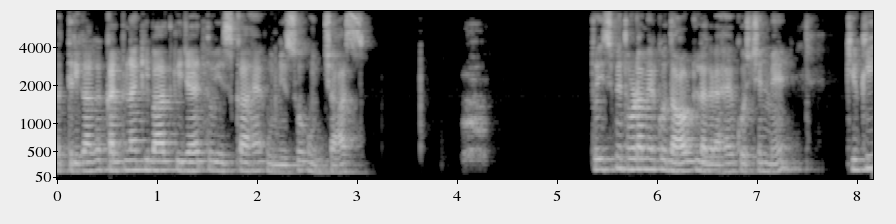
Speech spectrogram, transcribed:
पत्रिका का कल्पना की बात की जाए तो इसका है उन्नीस सौ उनचास। तो इसमें थोड़ा मेरे को डाउट लग रहा है क्वेश्चन में, क्योंकि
